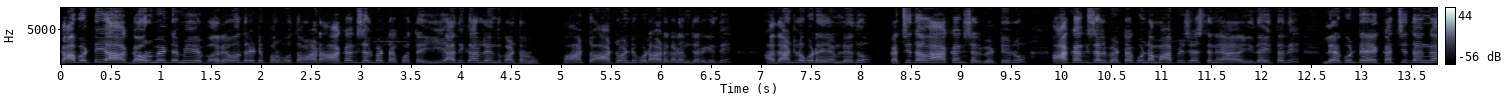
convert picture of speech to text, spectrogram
కాబట్టి ఆ గవర్నమెంట్ మీ రేవంత్ రెడ్డి ప్రభుత్వం ఆడ ఆకాంక్షలు పెట్టకపోతే ఈ అధికారులు ఎందుకు అంటారు? అటు అటువంటి కూడా అడగడం జరిగింది. ఆ దాంట్లో కూడా ఏం లేదు. ఖచ్చితంగా ఆకాంక్షలు పెట్టిర్రు. ఆకాంక్షలు పెట్టకుండా మాఫీ చేస్తేనే ఇదవుతుంది లేకుంటే ఖచ్చితంగా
